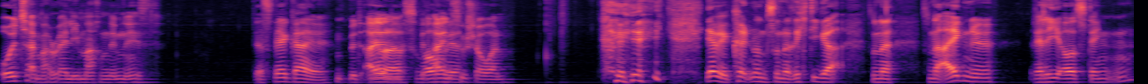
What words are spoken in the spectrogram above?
Oldtimer Rally machen demnächst. Das wäre geil. Mit allen, das mit allen wir. Zuschauern. ja, wir könnten uns so eine richtige, so eine, so eine eigene Rallye ausdenken.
